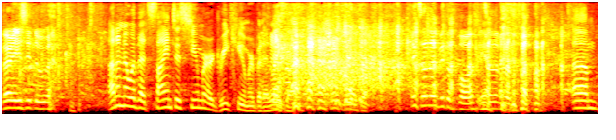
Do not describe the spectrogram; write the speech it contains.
very easy to. I don't know whether that's scientist humor or Greek humor, but I like that. I like it. It's a little bit of both. It's a little bit of both. Um,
